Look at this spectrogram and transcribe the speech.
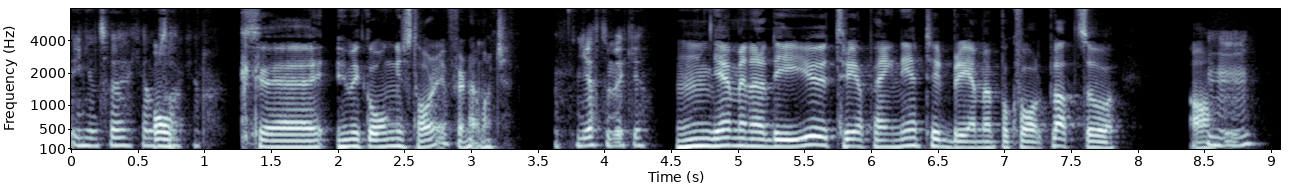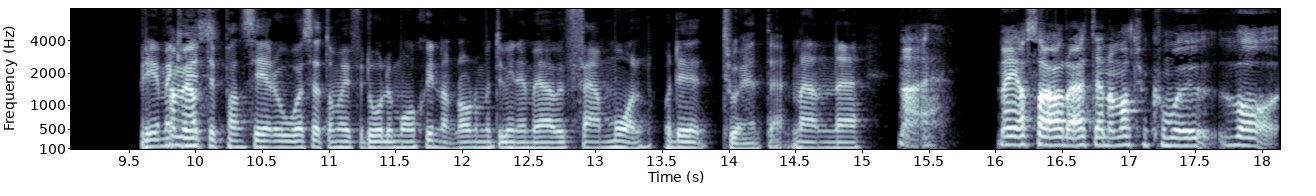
ingen tvekan om Och- saken. Och eh, hur mycket ångest har du inför den här matchen? Jättemycket. Mm, jag menar, det är ju tre poäng ner till Bremen på kvalplats och ja, Mm. Bremen Ja, kan ju inte passera oavsett, de har ju för dålig målskillnad om de inte vinner med över fem mål och det tror jag inte. Men eh, Nej. Men jag sa det att denna matchen kommer ju vara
